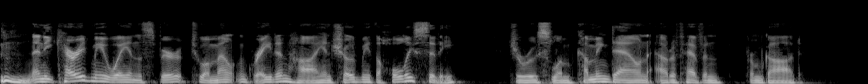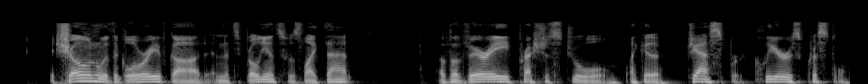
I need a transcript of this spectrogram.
and he carried me away in the spirit to a mountain great and high and showed me the holy city, Jerusalem, coming down out of heaven from God. It shone with the glory of God and its brilliance was like that of a very precious jewel, like a jasper, clear as crystal.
